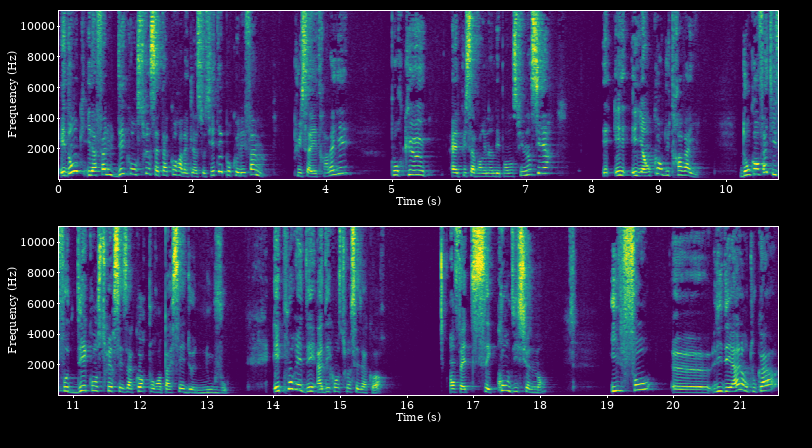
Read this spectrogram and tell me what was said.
Et donc, il a fallu déconstruire cet accord avec la société pour que les femmes puissent aller travailler, pour qu'elles puissent avoir une indépendance financière. Et, il y a encore du travail. Donc, en fait, il faut déconstruire ces accords pour en passer de nouveaux. Et pour aider à déconstruire ces accords, en fait, ces conditionnements, il faut euh, l'idéal, en tout cas,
